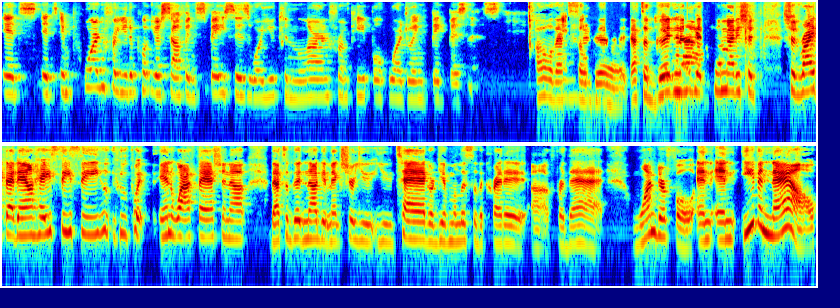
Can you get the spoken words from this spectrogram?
it's it's important for you to put yourself in spaces where you can learn from people who are doing big business Oh, that's so good. That's a good yeah. nugget. Somebody should should write that down. Hey, CC, who, who put NY Fashion up? That's a good nugget. Make sure you you tag or give Melissa the credit uh, for that. Wonderful. And and even now,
